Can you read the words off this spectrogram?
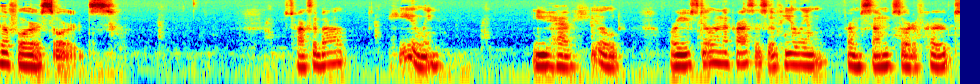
the Four of Swords. Which talks about healing. You have healed, or you're still in the process of healing from some sort of hurt,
